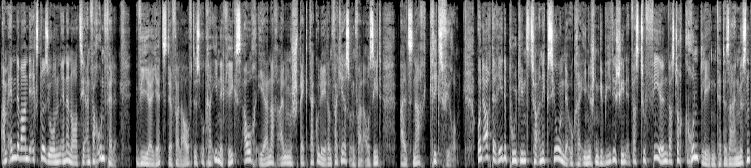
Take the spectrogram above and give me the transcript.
Am Ende waren die Explosionen in der Nordsee einfach Unfälle, wie ja jetzt der Verlauf des Ukraine-Kriegs auch eher nach einem spektakulären Verkehrsunfall aussieht, als nach Kriegsführung. Und auch der Rede Putins zur Annexion der ukrainischen Gebiete schien etwas zu fehlen, was doch grundlegend hätte sein müssen,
